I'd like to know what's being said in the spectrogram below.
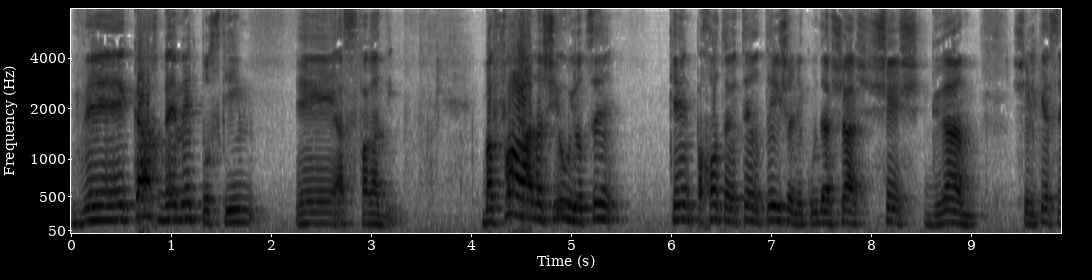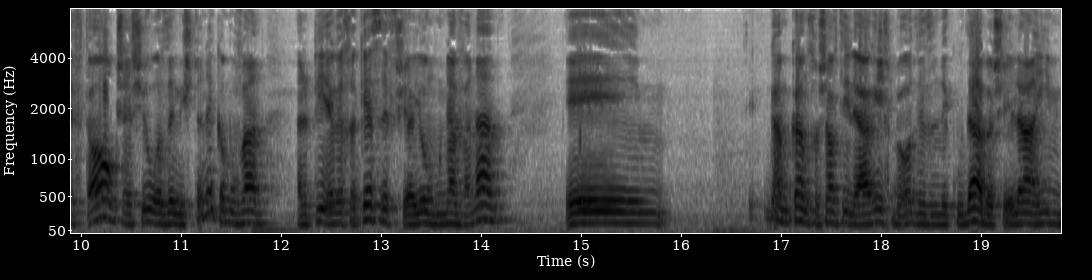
וכך באמת פוסקים אה, הספרדים. בפועל השיעור יוצא, כן, פחות או יותר 9.6 גרם של כסף טהור, כשהשיעור הזה משתנה כמובן על פי ערך הכסף, שהיום הוא נע ונד. אה, גם כאן חשבתי להעריך בעוד איזה נקודה בשאלה האם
